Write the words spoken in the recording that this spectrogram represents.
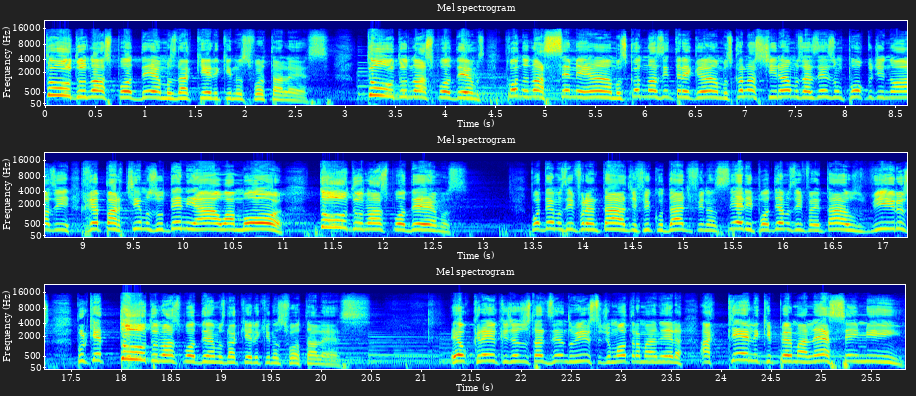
tudo nós podemos naquele que nos fortalece. Tudo nós podemos. Quando nós semeamos, quando nós entregamos, quando nós tiramos às vezes um pouco de nós e repartimos o DNA, o amor, tudo nós podemos. Podemos enfrentar a dificuldade financeira e podemos enfrentar os vírus, porque tudo nós podemos naquele que nos fortalece. Eu creio que Jesus está dizendo isso de uma outra maneira: aquele que permanece em mim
